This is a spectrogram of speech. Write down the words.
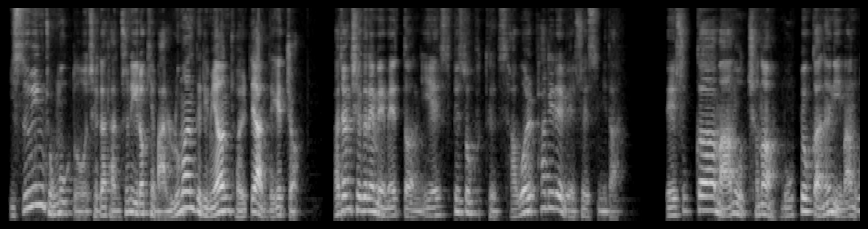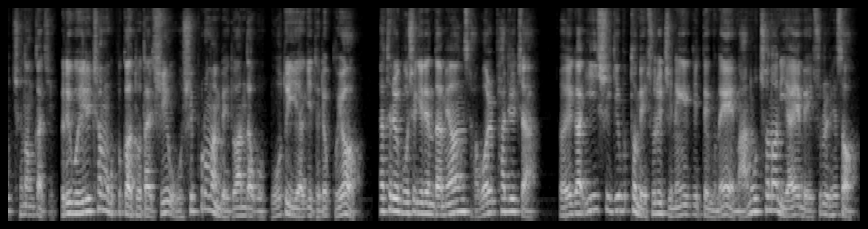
이 스윙 종목도 제가 단순히 이렇게 말로만 드리면 절대 안 되겠죠. 가장 최근에 매매했던 이 SP소프트 4월 8일에 매수했습니다. 매수가 15,000원, 목표가는 25,000원까지, 그리고 1차 목표가 도달 시 50%만 매도한다고 모두 이야기 드렸고요. 차트를 보시게 된다면 4월 8일자, 저희가 이 시기부터 매수를 진행했기 때문에 15,000원 이하의 매수를 해서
